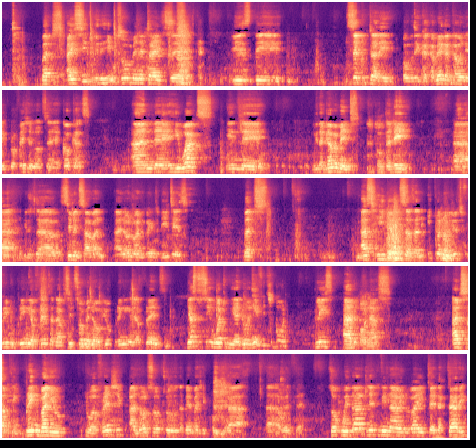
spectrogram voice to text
But I sit with him so many times. Uh, is the secretary of the Kakamega County Professionals uh, Caucus, and uh, he works in the with the government of the day. Uh, he's a civil servant. I don't want to go into details, but as he joins us, and each one of you is free to bring your friends, and I've seen so many of you bringing their friends, just to see what we are doing. If it's good, please add on us. Add something, bring value to our friendship and also to the membership of Gira uh, Welfare. So with that, let me now invite uh, Daktari.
